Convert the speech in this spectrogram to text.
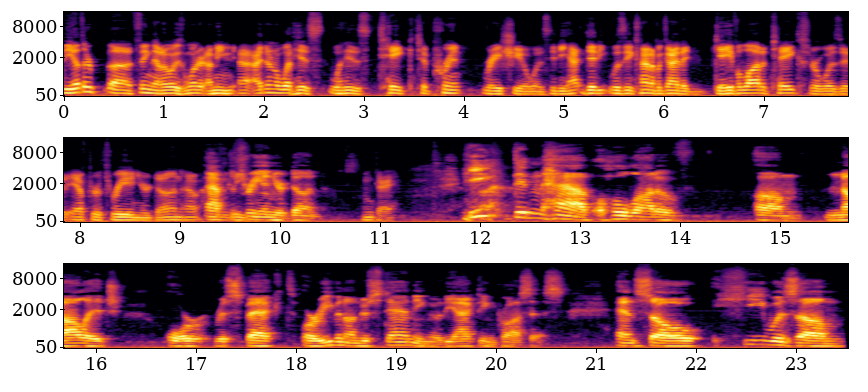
The other uh, thing that I always wondered, I mean, I don't know what his what his take to print ratio was. Did he ha- did he was he kind of a guy that gave a lot of takes, or was it after three and you're done? How, how After he- three and you're done. Okay. He didn't have a whole lot of um, knowledge or respect or even understanding of the acting process. And so he was, um,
